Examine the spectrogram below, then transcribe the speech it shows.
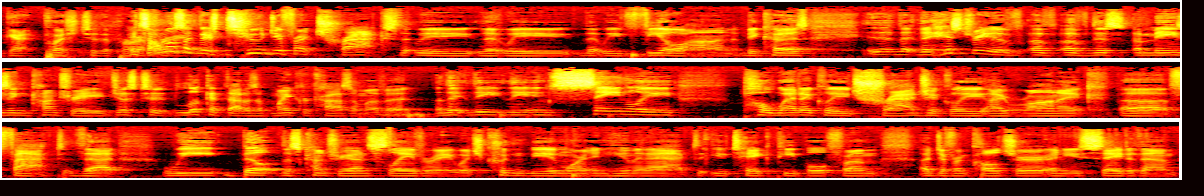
get pushed to the periphery. It's almost like there's two different tracks that we that we that we feel on because the, the history of, of, of this amazing country, just to look at that as a microcosm of it, the the, the insanely poetically, tragically ironic uh, fact that we built this country on slavery, which couldn't be a more inhuman act. That you take people from a different culture and you say to them,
